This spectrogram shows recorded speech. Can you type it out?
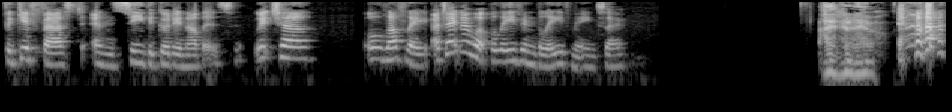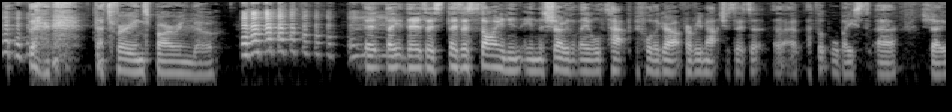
Forgive first and see the good in others, which are all lovely. I don't know what believe in believe means, though. I don't know. That's very inspiring, though. they, there's a there's a sign in, in the show that they all tap before they go out for every match. It's a, a, a football based uh, show,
